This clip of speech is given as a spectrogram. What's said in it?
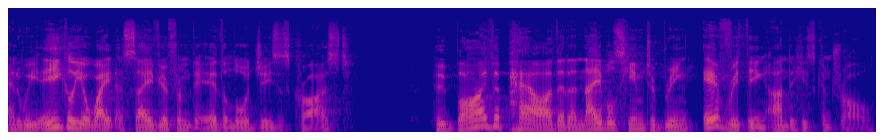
and we eagerly await a Saviour from there, the Lord Jesus Christ who by the power that enables him to bring everything under his control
